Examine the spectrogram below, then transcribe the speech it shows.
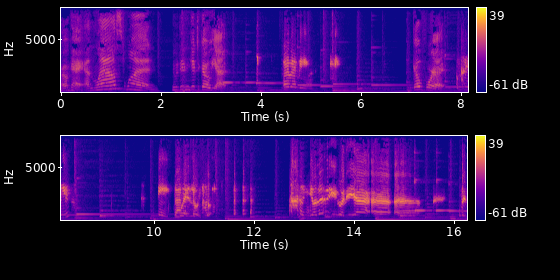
Okay, and last one. Who didn't get to go yet? Evelyn. Go for it. ¿Sí? Sí, bueno, yo le diría a, a, pues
